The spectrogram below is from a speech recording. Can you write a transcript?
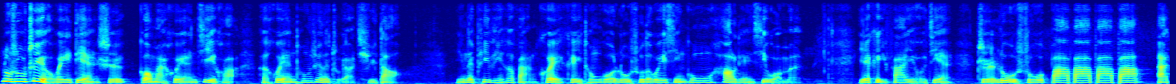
陆书之友微店是购买会员计划和会员通讯的主要渠道。您的批评和反馈可以通过陆书的微信公众号联系我们，也可以发邮件至陆书八八八八 at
